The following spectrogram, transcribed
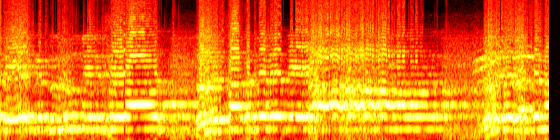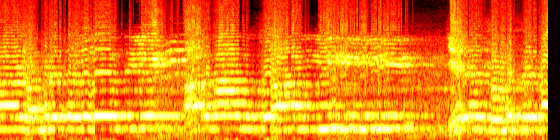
دیکھ گرو مل سے سب مل بنائے ہم نے آرمان سہائی یہ سوس کا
